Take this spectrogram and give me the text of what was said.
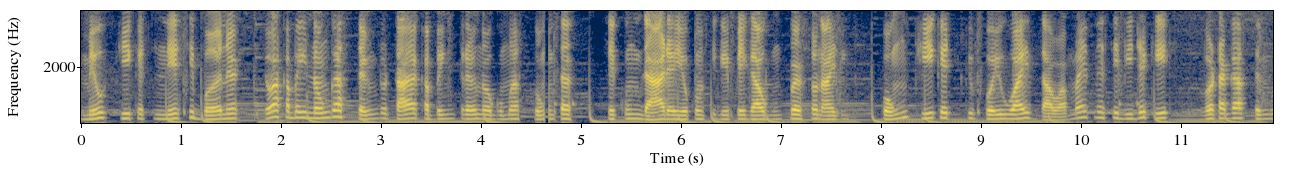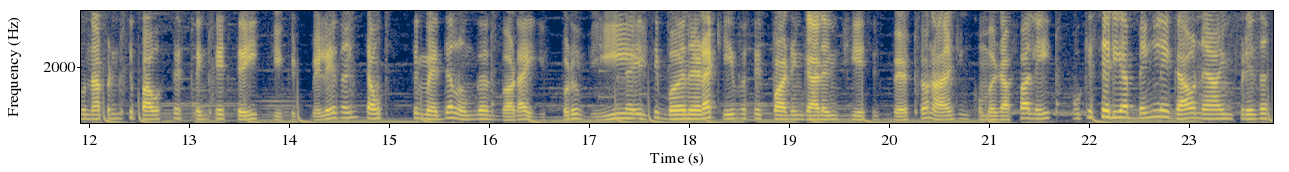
meu ticket nesse banner. Eu acabei não gastando, tá? Acabei entrando algumas contas secundária e eu consegui pegar algum personagem com um ticket que foi o Aizawa. Mas nesse vídeo aqui, vou estar tá gastando na principal 63 tickets, beleza? Então, sem mais delongas, bora ir pro vídeo. Esse banner aqui, vocês podem garantir esses personagens, como eu já falei. O que seria bem legal, né? A empresa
